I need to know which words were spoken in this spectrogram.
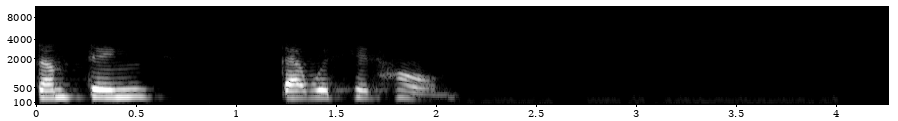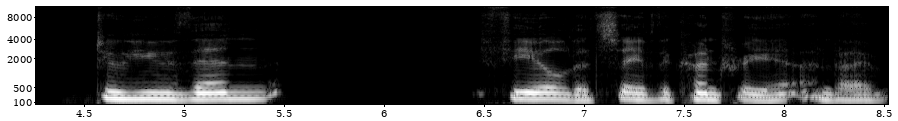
something that would hit home. Do you then feel that Save the Country, and I've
